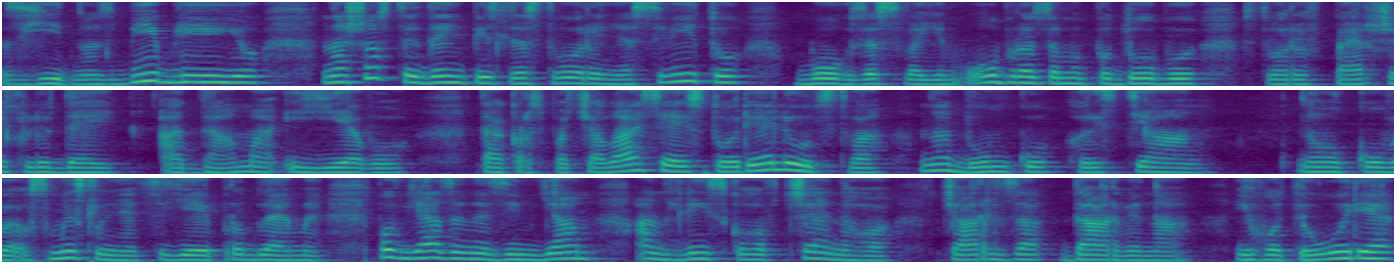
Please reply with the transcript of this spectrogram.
Згідно з Біблією, на шостий день після створення світу Бог за своїм образом і подобою створив перших людей Адама і Єву. Так розпочалася історія людства на думку християн. Наукове осмислення цієї проблеми пов'язане з ім'ям англійського вченого Чарльза Дарвіна. Його теорія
